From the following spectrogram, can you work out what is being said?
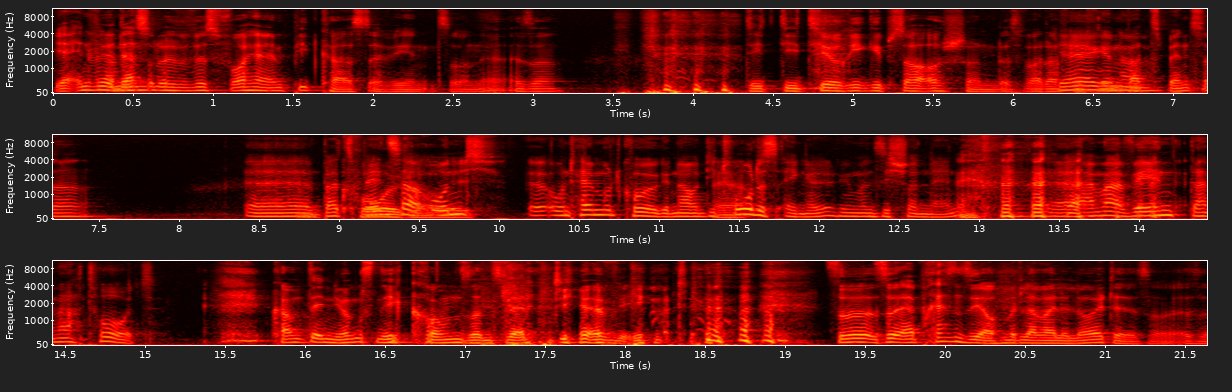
Ja, entweder Ähm, das oder du wirst vorher im Podcast erwähnt, so, ne? Also, die, die Theorie gibt's doch auch schon. Das war doch Ja, mit ja, genau. Bud Spencer. Äh, Bud Kohl, Spencer und. Äh, und Helmut Kohl, genau. Die Ja. Todesengel, wie man sie schon nennt. äh, einmal erwähnt, danach tot. Kommt den Jungs nicht krumm, sonst werdet ihr erwähnt. so, so erpressen sie auch mittlerweile Leute. So, also,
